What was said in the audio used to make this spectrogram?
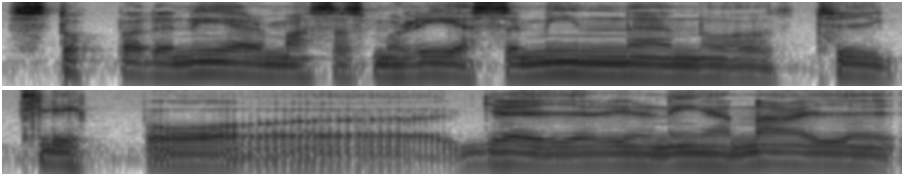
stoppade ner massa små reseminnen och tygklipp och eh, grejer i den ena i,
